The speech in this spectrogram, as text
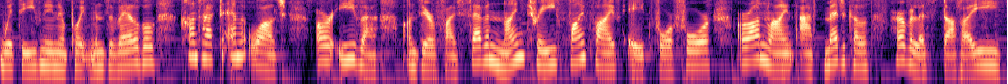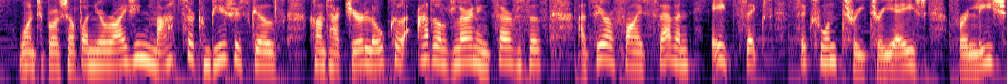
With evening appointments available, contact Emmett Walsh or Eva on 057 93 55844 or online at medicalherbalist.ie. Want to brush up on your writing, maths, or computer skills? Contact your local adult learning services at 057 86 61338 for Laois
